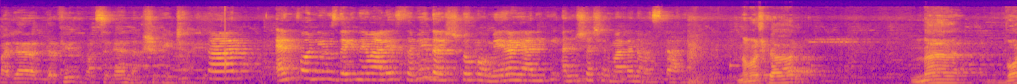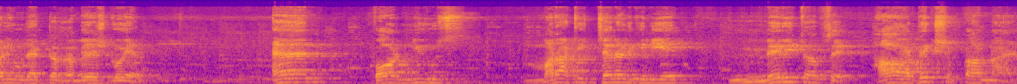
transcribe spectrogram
माझ्यातर्फे तुम्हाला सगळ्यांना शुभेच्छा आहेत. एन फोर न्यूज देखने वाले सभी दर्शकों को मेरा यानी कि अनुषा शर्मा का नमस्कार. नमस्कार मैं Bollywood actor Ramesh Goyal N for news Marathi channel के लिए मेरी तरफ़ से हार्दिक शुभकामनाएँ।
